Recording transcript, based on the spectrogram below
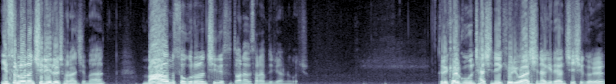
입술로는 진리를 전하지만 마음속으로는 진리에서 떠난 사람들이라는 거죠. 그리고 결국은 자신의 교리와 신학에 대한 지식을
